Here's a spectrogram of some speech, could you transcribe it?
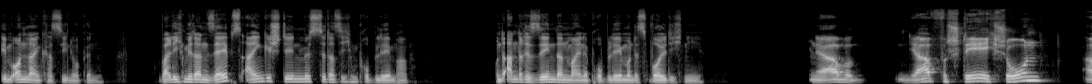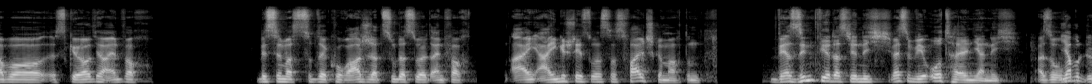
im Online-Casino bin. Weil ich mir dann selbst eingestehen müsste, dass ich ein Problem habe. Und andere sehen dann meine Probleme und das wollte ich nie. Ja, aber ja, verstehe ich schon, aber es gehört ja einfach ein bisschen was zu der Courage dazu, dass du halt einfach eingestehst, du hast was falsch gemacht. Und wer sind wir, dass wir nicht, weißt du, wir urteilen ja nicht. Also, ja, aber du,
